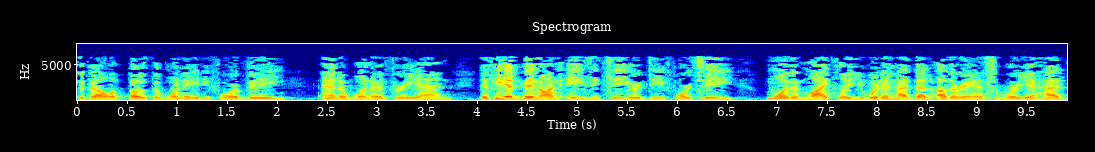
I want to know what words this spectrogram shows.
developed both a 184V and a 103N. If he had been on AZT or D4T, more than likely you would have had that other answer where you had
